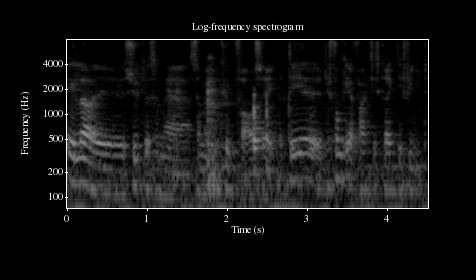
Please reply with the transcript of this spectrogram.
eller øh, cykler, som er, som er indkøbt fra os af. Og det, øh, det fungerer faktisk rigtig fint.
